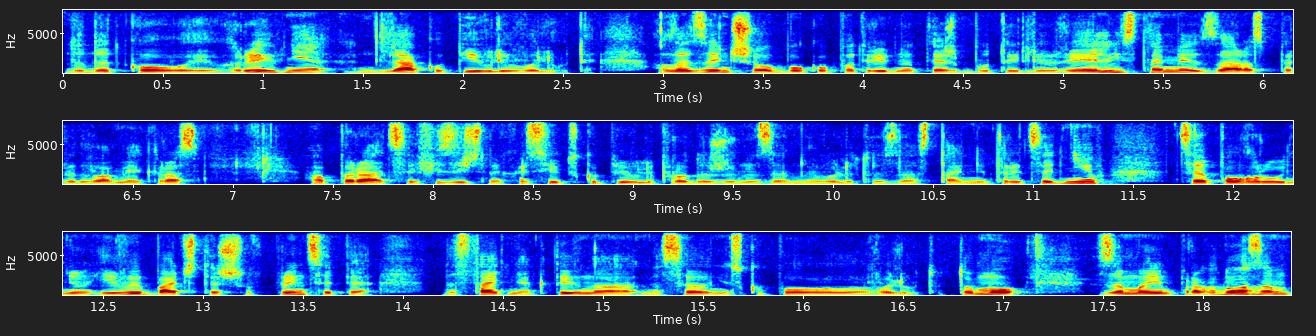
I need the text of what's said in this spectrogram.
додаткової гривні для купівлі валюти. Але з іншого боку, потрібно теж бути реалістами. Зараз перед вами якраз операція фізичних осіб з купівлі-продажу іноземної валюти за останні 30 днів. Це по грудню, і ви бачите, що в принципі достатньо активно населення скуповувало валюту. Тому, за моїм прогнозом,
